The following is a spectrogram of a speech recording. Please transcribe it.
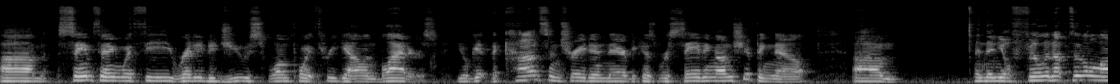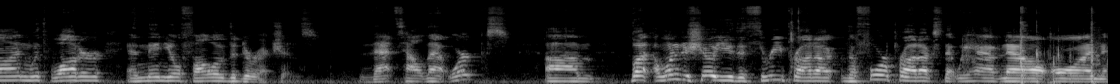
Um, same thing with the ready to juice 1.3 gallon bladders. You'll get the concentrate in there because we're saving on shipping now. Um, and then you'll fill it up to the line with water and then you'll follow the directions. That's how that works. Um, but I wanted to show you the three product, the four products that we have now on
